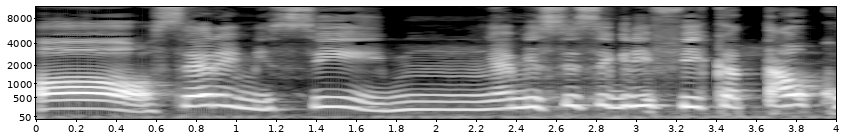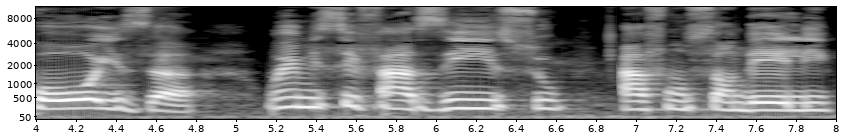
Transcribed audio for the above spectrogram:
Ó, oh, ser MC, hum, MC significa tal coisa. O MC faz isso, a função dele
